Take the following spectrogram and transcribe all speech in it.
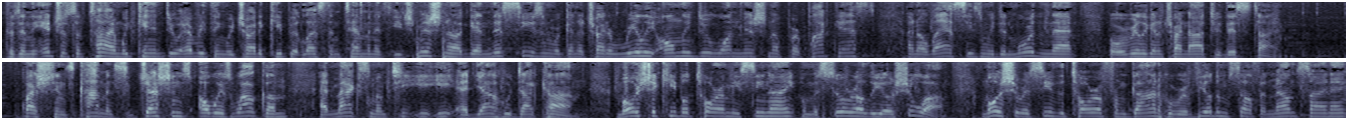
because in the interest of time, we can't do everything. We try to keep it less than 10 minutes each mission Mishnah. Again, this season we're going to try to really only do one Mishnah per podcast. I know last season we did more than that, but we're really going to try not to this time. Questions, comments, suggestions, always welcome at MaximumTEE at yahoo.com. Moshe Kibel Torah Misinai Umasura Lioshua. Moshe received the Torah from God who revealed himself at Mount Sinai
